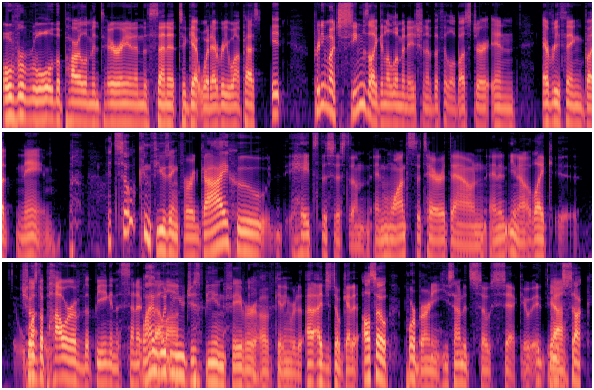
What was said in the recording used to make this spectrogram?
overrule the parliamentarian and the Senate to get whatever you want passed. It pretty much seems like an elimination of the filibuster in everything but name. It's so confusing for a guy who hates the system and wants to tear it down. And, you know, like. Shows wh- the power of the being in the Senate. Why wouldn't long. you just be in favor of getting rid of? I, I just don't get it. Also, poor Bernie. He sounded so sick. It, it, it would suck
